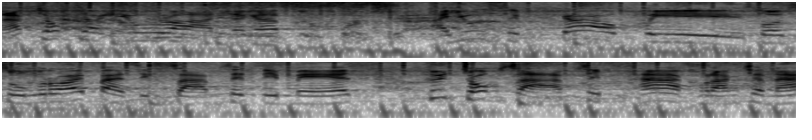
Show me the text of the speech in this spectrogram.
นักชกจากอิหร่านนะครับ อายุ 19 ปี ส่วนสูง 183 เซนติเมตร ขึ้นชก 35 ครั้งชนะ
